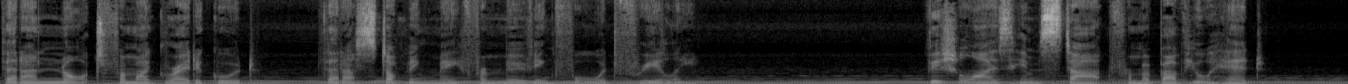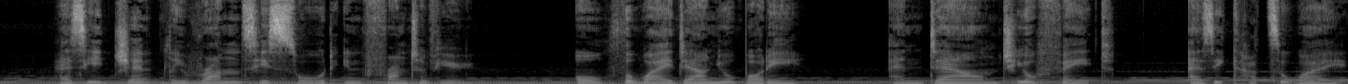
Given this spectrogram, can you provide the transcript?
that are not for my greater good, that are stopping me from moving forward freely. Visualize him start from above your head as he gently runs his sword in front of you, all the way down your body and down to your feet as he cuts away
